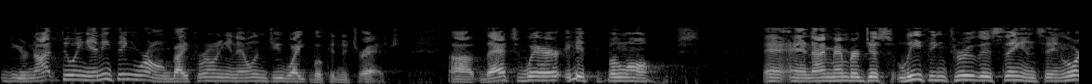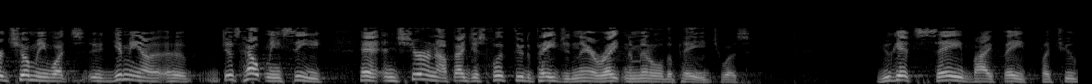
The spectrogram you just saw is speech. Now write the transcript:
You're not doing anything wrong by throwing an Ellen G. White book in the trash. Uh, that's where it belongs. And, and, I remember just leafing through this thing and saying, Lord, show me what's, give me a, a just help me see. And, and sure enough, I just flipped through the page and there, right in the middle of the page was, you get saved by faith, but you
